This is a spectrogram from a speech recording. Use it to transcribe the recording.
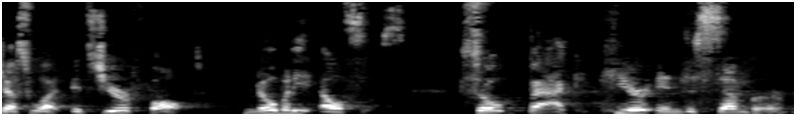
guess what? It's your fault, nobody else's. So, back here in December,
